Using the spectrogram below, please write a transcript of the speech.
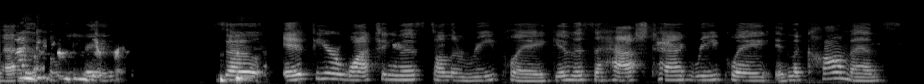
and do something different. So if you're watching this on the replay, give us a hashtag replay in the comments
